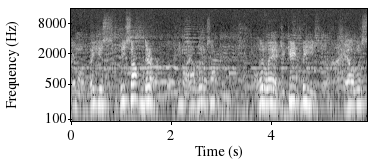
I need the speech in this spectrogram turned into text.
You know, be, just- be something different, you know, have a little something, a little edge. You can't be Elvis,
